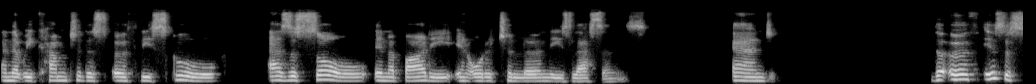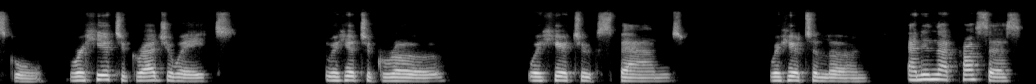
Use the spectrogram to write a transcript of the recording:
and that we come to this earthly school as a soul in a body in order to learn these lessons. And the earth is a school. We're here to graduate. We're here to grow. We're here to expand. We're here to learn. And in that process,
